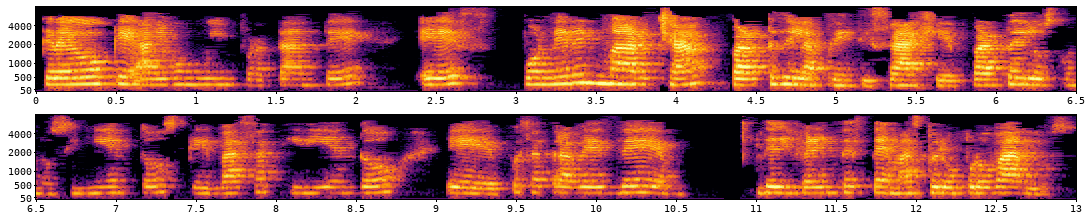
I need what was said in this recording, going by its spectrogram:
Creo que algo muy importante es poner en marcha parte del aprendizaje, parte de los conocimientos que vas adquiriendo eh, pues a través de, de diferentes temas, pero probarlos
